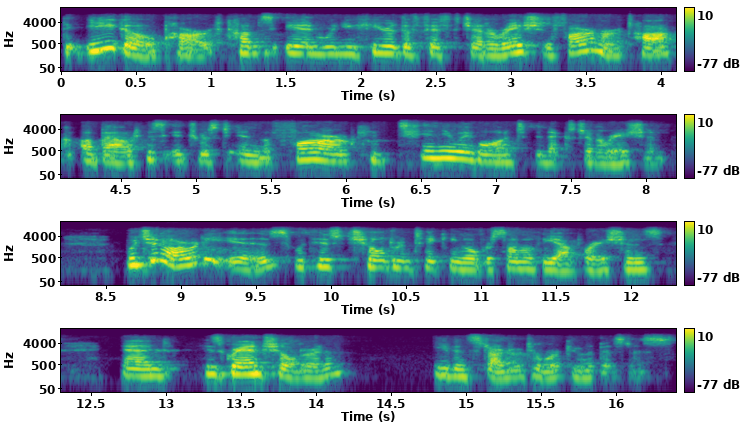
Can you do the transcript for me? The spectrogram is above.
The ego part comes in when you hear the fifth generation farmer talk about his interest in the farm continuing on to the next generation, which it already is with his children taking over some of the operations and his grandchildren even starting to work in the business.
